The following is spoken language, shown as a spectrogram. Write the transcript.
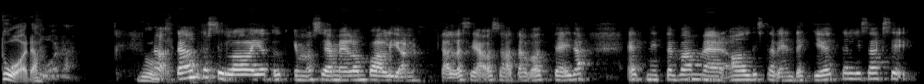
tuoda? No, tämä on tosi laaja tutkimus ja meillä on paljon tällaisia osatavoitteita, että niiden vammojen altistavien tekijöiden lisäksi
